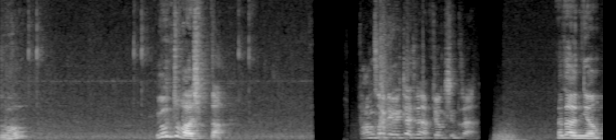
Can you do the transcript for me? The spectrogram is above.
어? 이건 좀 아쉽다. 방송 여기까지나 병신들아. 다들 안녕.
